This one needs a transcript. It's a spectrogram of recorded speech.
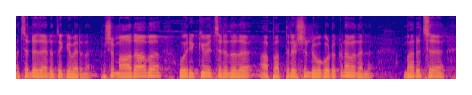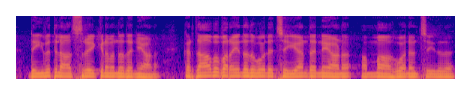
അച്ഛന്റെ അടുത്തേക്ക് വരുന്നത്. പക്ഷെ മാതാവ് ഒരുക്കി വെച്ചിരുന്നത് ആ പത്ത് ലക്ഷം രൂപ കൊടുക്കണമെന്നല്ല. മറിച്ച് ദൈവത്തിൽ ആശ്രയിക്കണമെന്ന് തന്നെയാണ്. കർത്താവ് പറയുന്നത് പോലെ ചെയ്യാൻ തന്നെയാണ് അമ്മ ആഹ്വാനം ചെയ്തത്.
